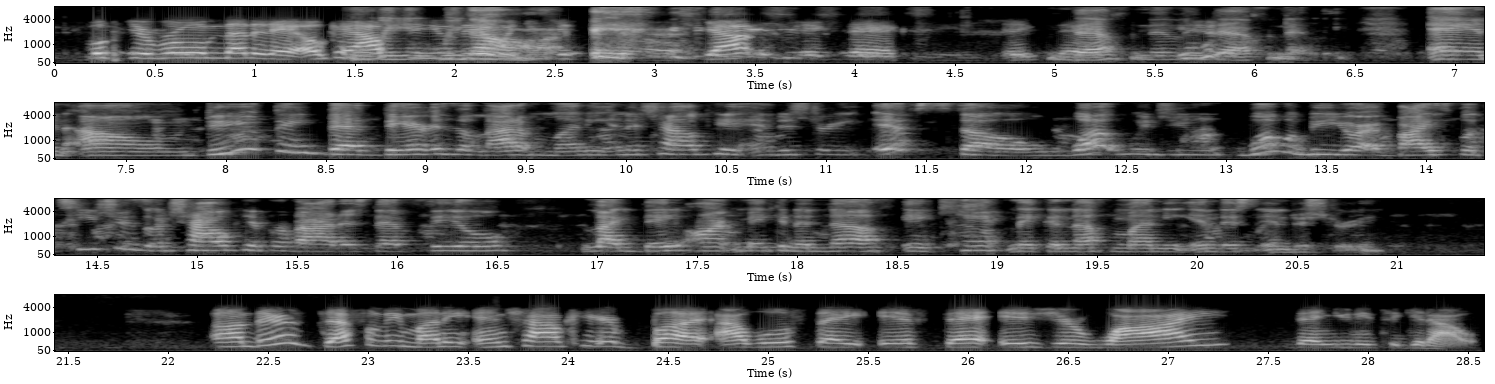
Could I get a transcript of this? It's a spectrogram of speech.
book your room, none of that. Okay, I'll we, see you there gone. when you get there. yep, exactly. Exactly. Definitely, definitely. And um, do you think that there is a lot of money in the childcare industry? If so, what would you what would be your advice for teachers or childcare providers that feel like they aren't making enough and can't make enough money in this industry? Um, there's definitely money in childcare, but I will say if that is your why, then you need to get out.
